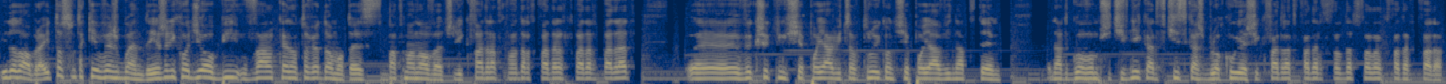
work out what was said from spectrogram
I no dobra, i to są takie, wiesz, błędy. Jeżeli chodzi o walkę, no to wiadomo, to jest Batmanowe, czyli kwadrat, kwadrat, kwadrat, kwadrat, kwadrat. Yy, wykrzyknik się pojawi, czy tam trójkąt się pojawi nad tym, nad głową przeciwnika, wciskasz, blokujesz i kwadrat, kwadrat, kwadrat, kwadrat, kwadrat, kwadrat.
